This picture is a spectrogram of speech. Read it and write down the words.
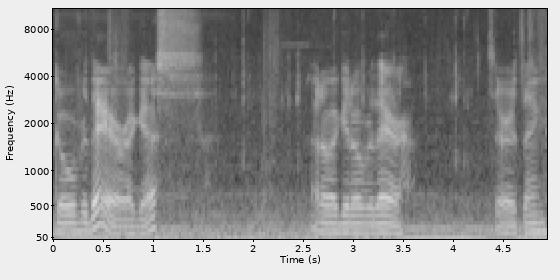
go over there, I guess. How do I get over there? Is there a thing?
